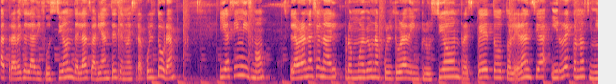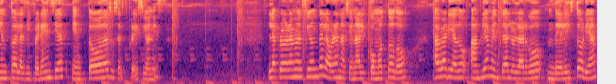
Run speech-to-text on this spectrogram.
a través de la difusión de las variantes de nuestra cultura y asimismo la hora nacional promueve una cultura de inclusión, respeto, tolerancia y reconocimiento a las diferencias en todas sus expresiones. La programación de la hora nacional, como todo, ha variado ampliamente a lo largo de la historia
